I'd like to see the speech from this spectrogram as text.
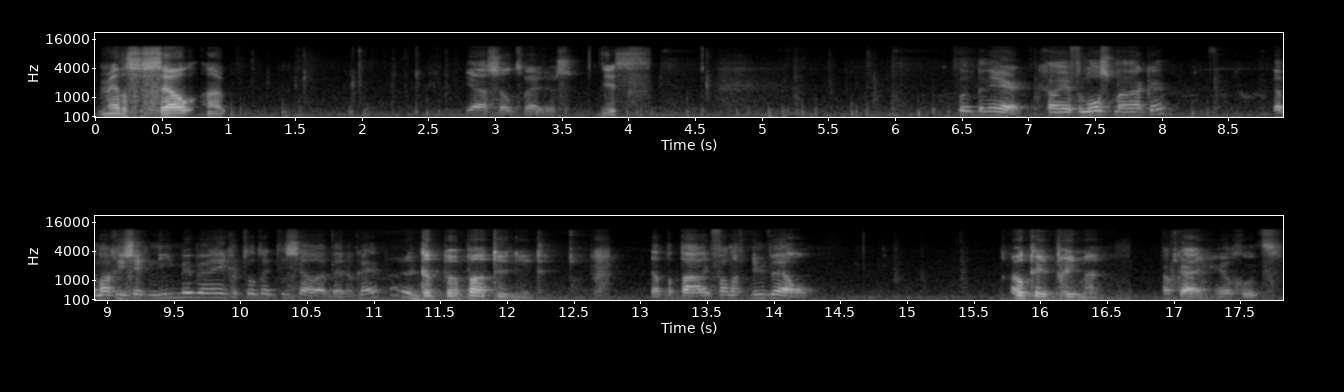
Middelste cel. Oh, Ja, cel 2 dus. yes. Goed meneer, ik ga even losmaken. Dan mag u zich niet meer bewegen tot ik die cel heb ben, oké? Dat bepaalt u niet. Dat bepaal ik vanaf nu wel. Oké, prima. Oké, heel goed.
